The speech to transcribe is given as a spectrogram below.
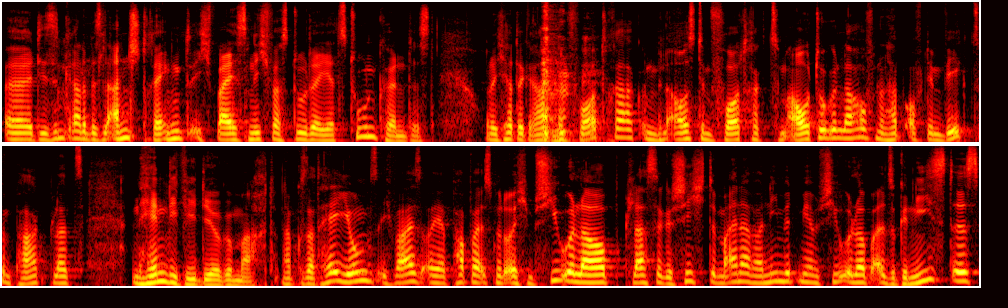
äh, die sind gerade ein bisschen anstrengend, ich weiß nicht, was du da jetzt tun könntest. Und ich hatte gerade einen Vortrag und bin aus dem Vortrag zum Auto gelaufen und habe auf dem Weg zum Parkplatz ein Handyvideo gemacht und habe gesagt, hey Jungs, ich weiß, euer Papa ist mit euch im Skiurlaub, klasse Geschichte, meiner war nie mit mir im Skiurlaub, also genießt es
